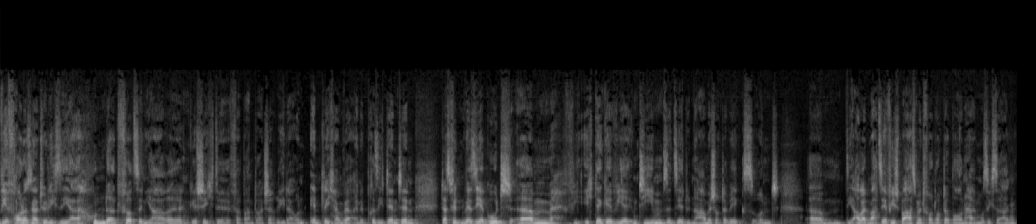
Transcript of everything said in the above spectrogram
Wir freuen uns natürlich sehr. 114 Jahre Geschichte Verband Deutscher Räder und endlich haben wir eine Präsidentin. Das finden wir sehr gut. Ähm, ich denke, wir im Team sind sehr dynamisch unterwegs und ähm, die Arbeit macht sehr viel Spaß mit Frau Dr. Bornheim, muss ich sagen.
